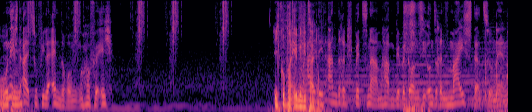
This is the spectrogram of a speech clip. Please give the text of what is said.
Die- Nicht allzu viele Änderungen, hoffe ich. Ich guck mal eben in die All Zeitung. den anderen Spitznamen haben wir begonnen, sie unseren Meister zu nennen.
